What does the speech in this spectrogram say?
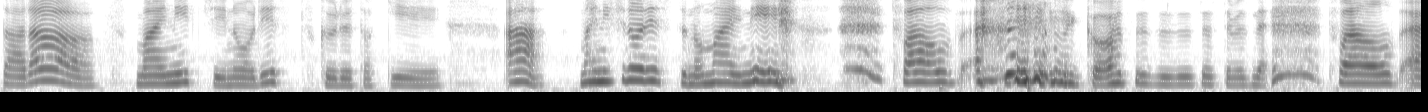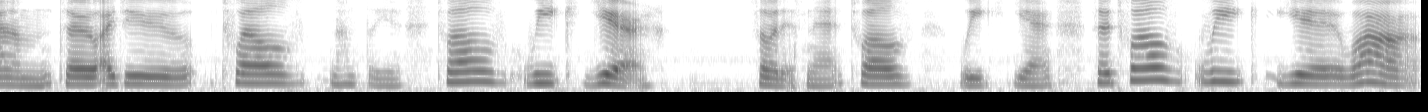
たら毎日のリスト作るときあ毎日のリストの前に12 oh my god this is the system isn't it 12 um so I do 12なんという12 week year そうですね12 week year so 12 week year は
